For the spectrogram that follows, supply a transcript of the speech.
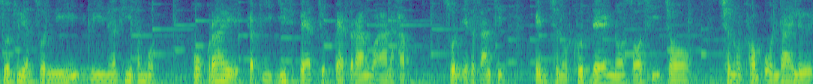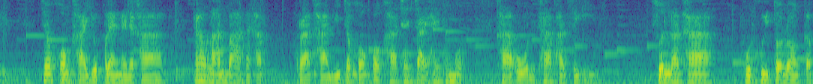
สวนทุเรียนสวนนี้มีเนื้อที่ทั้งหมด 6 ไร่กับอีก 28.8 ตารางวานะครับ ส่วนเอกสารสิทธิ์เป็นโฉนดครุฑแดงนสสีจอโฉนดพร้อมโอนได้เลย เจ้าของขายยกแปลงในราคา 9 ล้านบาทนะครับ ราคานี้เจ้าของออกค่าใช้จ่ายให้ทั้งหมด ค่าโอน ค่าภาษี ส่วนราคาพูดคุยต่อรองกับ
